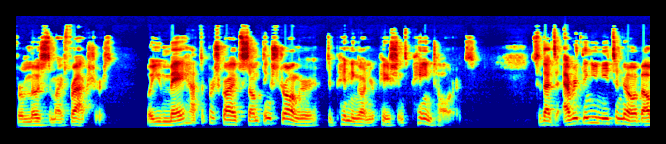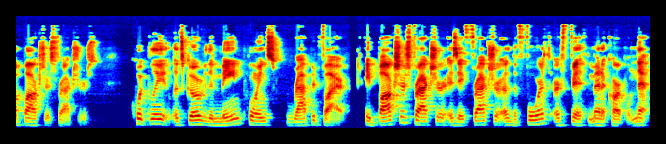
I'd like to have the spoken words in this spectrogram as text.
for most of my fractures, but you may have to prescribe something stronger depending on your patient's pain tolerance. So that's everything you need to know about boxer's fractures. Quickly, let's go over the main points rapid fire. A boxer's fracture is a fracture of the fourth or fifth metacarpal neck.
